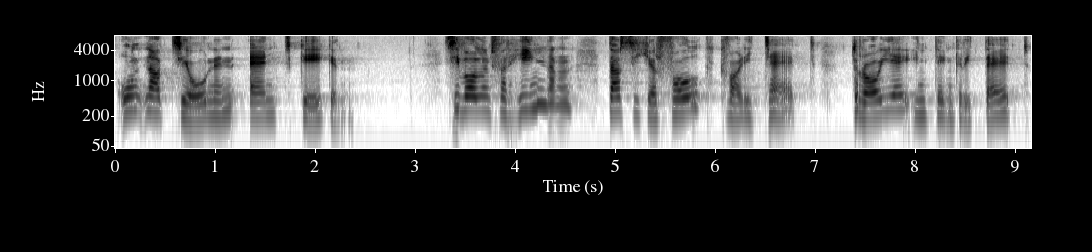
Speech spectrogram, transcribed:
und Nationen entgegen. Sie wollen verhindern, dass sich Erfolg, Qualität, Treue, Integrität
